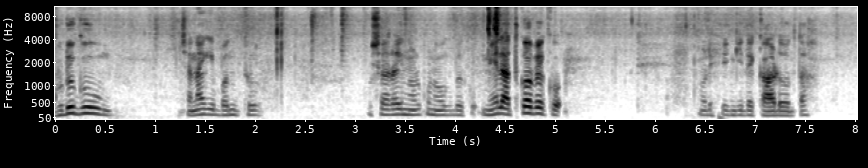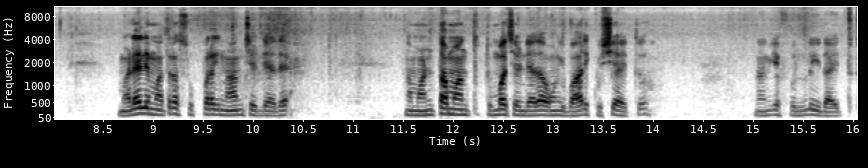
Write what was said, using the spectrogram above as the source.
ಗುಡುಗು ಚೆನ್ನಾಗಿ ಬಂತು. ಹುಷಾರಾಗಿ ನೋಡ್ಕೊಂಡು ಹೋಗಬೇಕು. ಮೇಲೆ ಹತ್ಕೋಬೇಕು. ನೋಡಿ, ಹಿಂಗಿದೆ ಕಾಡು ಅಂತ. ಮಳೆಯಲ್ಲಿ ಮಾತ್ರ ಸೂಪರಾಗಿ ನಾನು ಚೆಂಡೆ ಅದೆ. ನಮ್ಮ ಅಣ್ತಮ್ಮ ಅಂತೂ ತುಂಬ ಚೆಂಡೆ ಅದ. ಅವನಿಗೆ ಭಾರಿ ಖುಷಿ ಆಯಿತು. ನನಗೆ ಫುಲ್ಲು ಇದಾಯಿತು.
